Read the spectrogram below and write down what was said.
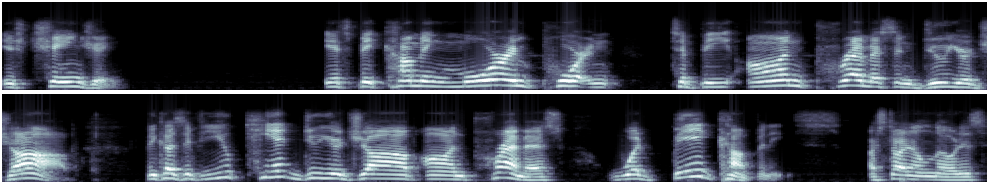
is changing. It's becoming more important to be on premise and do your job. Because if you can't do your job on premise, what big companies are starting to notice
